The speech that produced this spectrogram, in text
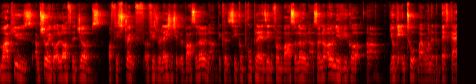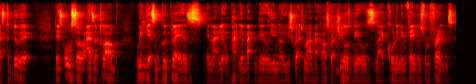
Mark Hughes, I'm sure he got a lot of the jobs off his strength of his relationship with Barcelona because he could pull players in from Barcelona. So not only have you got, oh, you're getting taught by one of the best guys to do it, there's also as a club we can get some good players in like little pat your back deal. You know, you scratch my back, I'll scratch yours deals, like calling in favors from friends.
